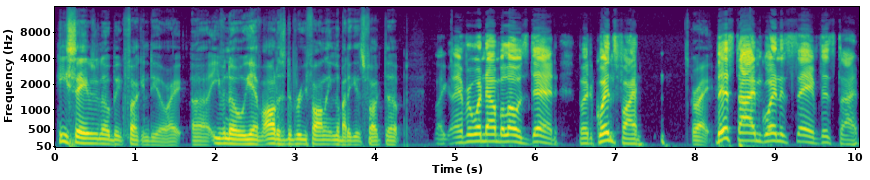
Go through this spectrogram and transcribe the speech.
He saves her, no big fucking deal, right? Uh, even though we have all this debris falling, nobody gets fucked up, Like everyone down below is dead, but Gwen's fine. right? This time, Gwen is saved. This time.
